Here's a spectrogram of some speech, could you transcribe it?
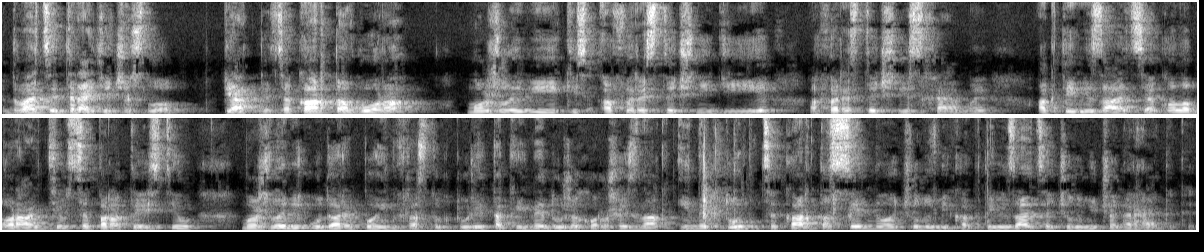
23 число. П'ятниця. Карта вора. Можливі якісь аферистичні дії, аферистичні схеми, активізація колаборантів, сепаратистів, можливі удари по інфраструктурі. Такий не дуже хороший знак. І Нептун це карта сильного чоловіка, активізація чоловічої енергетики.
